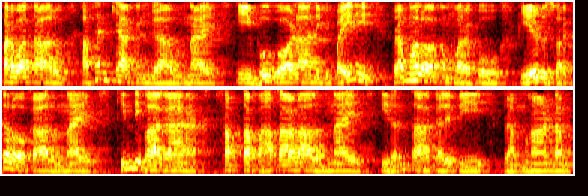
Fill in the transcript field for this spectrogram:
పర్వతాలు అసంఖ్యాకంగా ఉన్నాయి. ఈ భూగోళానికి పైని బ్రహ్మలోకం వరకు ఏడు స్వర్గలోకాలున్నాయి. కింది భాగాన సప్త పాతాళాలున్నాయి. ఇదంతా కలిపి బ్రహ్మాండం.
